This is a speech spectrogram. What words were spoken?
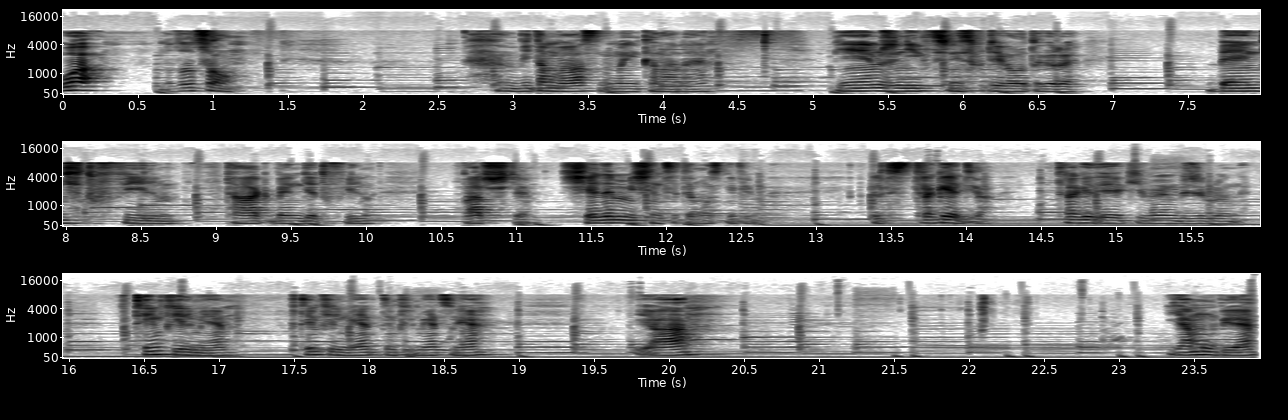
Ła! No to co? Witam was na moim kanale. Wiem, że nikt się nie spodziewał tego, że będzie tu film. Tak, będzie tu film. Patrzcie, 7 miesięcy temu ostatni film. Ale to jest tragedia. Tragedia, jaki powinien być oglądany. W tym filmie, w tym filmie, w tym filmie, co nie? Ja... Ja mówię...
